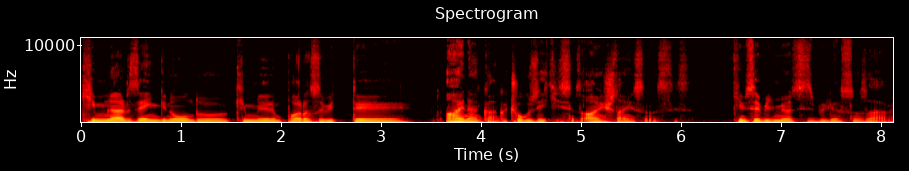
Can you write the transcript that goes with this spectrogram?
Kimler zengin oldu, kimlerin parası bitti. Aynen kanka çok zekisiniz. Einstein'sınız siz. Kimse bilmiyor siz biliyorsunuz abi.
